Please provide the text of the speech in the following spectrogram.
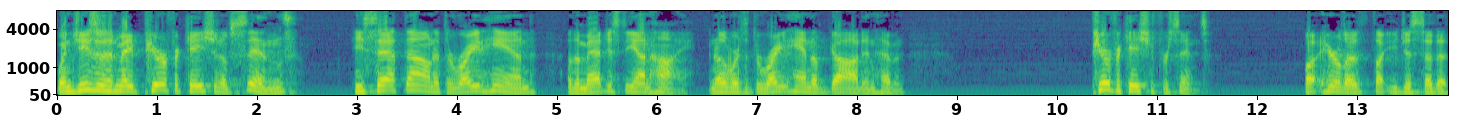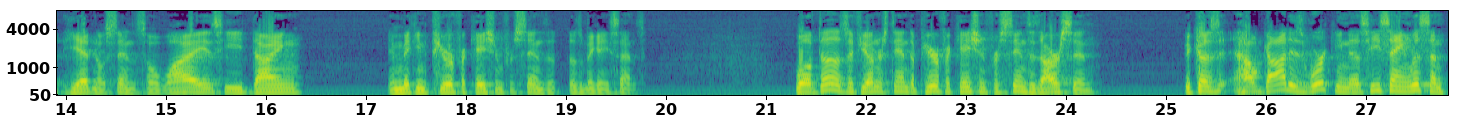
When Jesus had made purification of sins, he sat down at the right hand of the majesty on high. In other words, at the right hand of God in heaven. Purification for sins. Well, Harold, I thought you just said that he had no sins. So why is he dying and making purification for sins? It doesn't make any sense. Well, it does if you understand the purification for sins is our sin. Because how God is working this, He's saying, listen,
